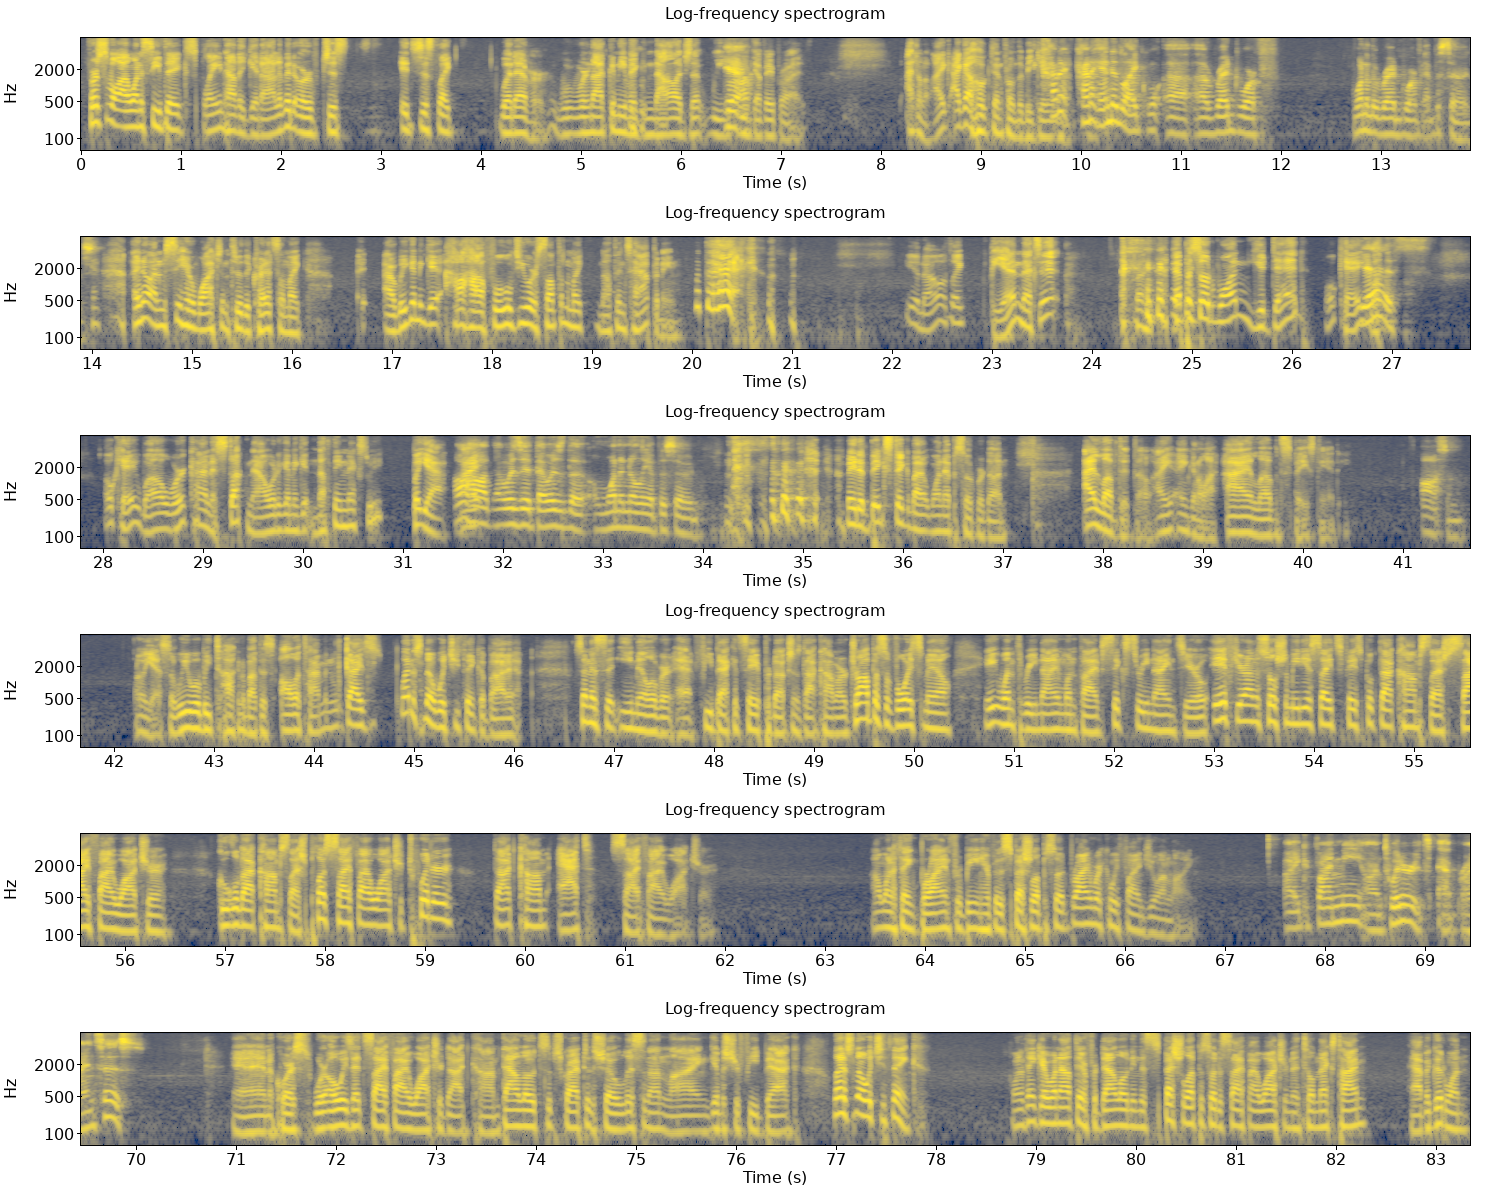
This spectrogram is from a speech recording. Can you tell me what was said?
First of all, I want to see if they explain how they get out of it, or if just it's just like whatever. We're not going to even acknowledge that we, Yeah. we got vaporized. I don't know. I, I got hooked in from the beginning. Kind of kind of ended like uh, a Red Dwarf, one of the Red Dwarf episodes. I know. I'm sitting here watching through the credits. I'm like, are we going to get haha fooled you or something? I'm like, nothing's happening. What the heck? you know, it's like the end. That's it. Episode one, you're dead. Okay. Yes. Okay. Well, we're kind of stuck now. We're going to get nothing next week. But yeah, Ah, that was it. That was the one and only episode. Made a big stick about it. One episode, we're done. I loved it though. I ain't gonna lie. I loved Space Dandy. Awesome. Oh yeah, so we will be talking about this all the time. And guys, let us know what you think about it. Send us an email over at feedback at sayitproductions.com or drop us a voicemail 813-915-6390. If you're on the social media sites, facebook.com slash sci-fi watcher, google.com slash plus sci-fi watcher, twitter.com at sci-fi watcher. I want to thank Bryan for being here for this special episode. Bryan, where can we find you online? Uh, you can find me on Twitter. It's at Brian Says. And of course, we're always at sci fi watcher.com. Download, subscribe to the show, listen online, give us your feedback. Let us know what you think. I want to thank everyone out there for downloading this special episode of Sci Fi Watcher. And until next time, have a good one.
